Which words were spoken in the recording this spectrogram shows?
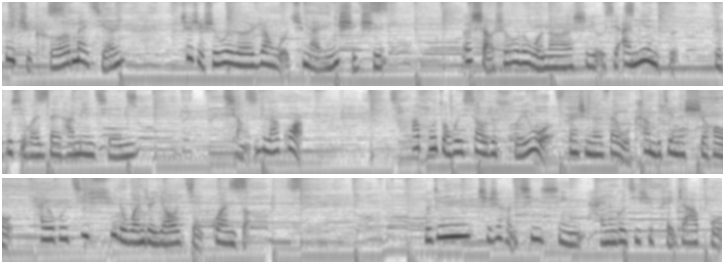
废纸壳卖钱，却只是为了让我去买零食吃。而小时候的我呢，是有些爱面子，也不喜欢在他面前抢易拉罐。阿婆总会笑着随我，但是呢，在我看不见的时候，她又会继续的弯着腰捡罐子。如今其实很庆幸还能够继续陪着阿婆。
